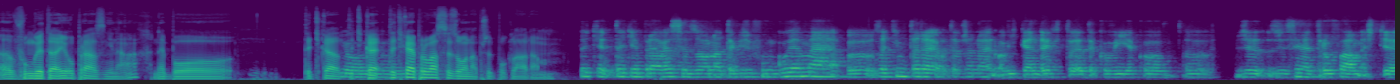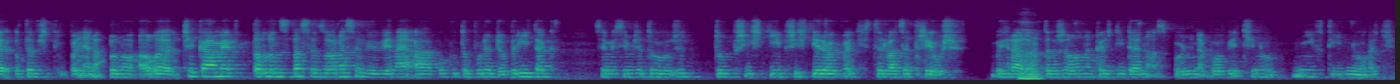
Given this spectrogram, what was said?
Eh, fungujete i o prázdninách, nebo teďka, teďka, jo, jo. teďka je pro vás sezóna, předpokládám? Teď je, teď je právě sezóna, takže fungujeme. Eh, zatím teda je otevřeno jen o víkendech, to je takový jako, eh, že, že si netroufám ještě otevřít úplně naplno, ale čekám, jak tato ta sezóna se vyvine a pokud to bude dobrý, tak si myslím, že tu, že tu příští, příští rok 2023 už bych ráda mm-hmm. otevřela na každý den aspoň, nebo většinu dní v týdnu, ať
